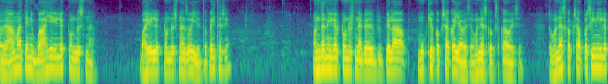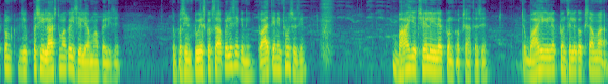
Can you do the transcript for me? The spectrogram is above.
હવે આમાં તેની બાહ્ય ઇલેક્ટ્રોન રચના, બાહ્ય ઇલેક્ટ્રોન રચના જોઈએ તો કઈ થશે? અંદરની ઇલેક્ટ્રોનિક્સને કે પહેલાં મુખ્ય કક્ષા કઈ આવે છે? વનેશ કક્ષા આવે છે? તો વનેશ કક્ષા પછીની ઇલેક્ટ્રોન પછી લાસ્ટમાં કઈ શૈલી આમાં આપેલી છે? તો પછી ટુ એસ કક્ષા આપેલી છે કે નહીં? તો આ તેની શું છે બાહ્ય છેલ્લી ઇલેક્ટ્રોન કક્ષા થશે. તો બાહ્ય ઇલેક્ટ્રોન છેલ્લી કક્ષામાં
